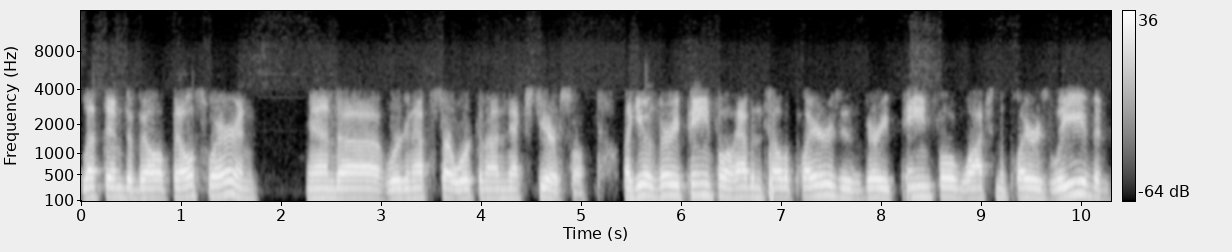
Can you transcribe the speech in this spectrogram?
let them develop elsewhere, and and uh, we're going to have to start working on next year. So, like it was very painful having to tell the players. It was very painful watching the players leave, and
